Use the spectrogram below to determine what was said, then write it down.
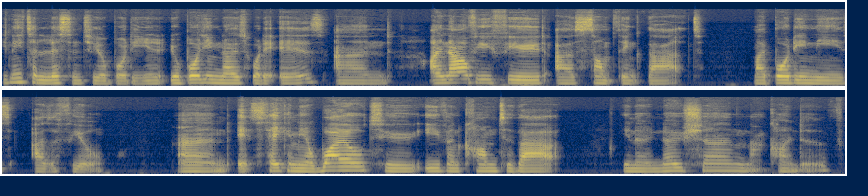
you need to listen to your body. Your body knows what it is. And I now view food as something that my body needs as a fuel. And it's taken me a while to even come to that, you know, notion, that kind of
